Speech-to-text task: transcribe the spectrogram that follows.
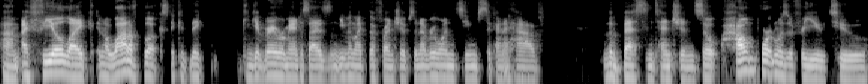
um, i feel like in a lot of books it can they can get very romanticized and even like the friendships and everyone seems to kind of have the best intentions. So how important was it for you to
